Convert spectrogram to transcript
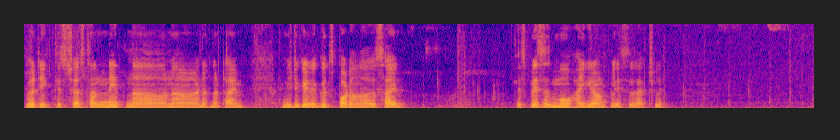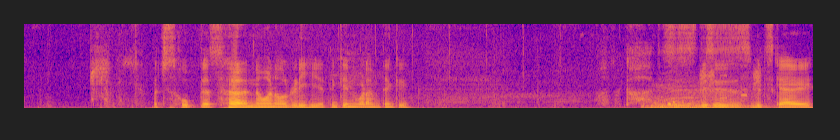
Do I take this chest underneath? No, no, I don't have time. I need to get a good spot on the other side. This place is more high ground places actually. let's just hope there's uh, no one already here thinking what I'm thinking oh my god this is a bit scary.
